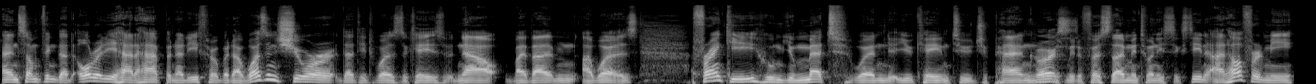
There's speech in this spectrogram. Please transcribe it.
and something that already had happened at Heathrow, but I wasn't sure that it was the case. Now, by then I was. Frankie, whom you met when you came to Japan with me the first time in 2016, had offered me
